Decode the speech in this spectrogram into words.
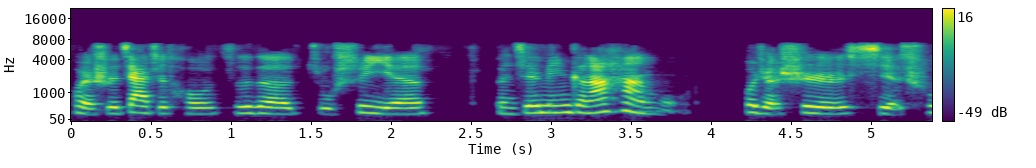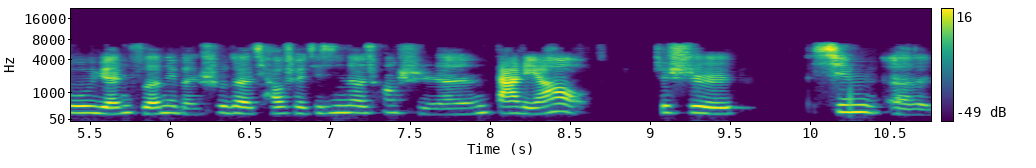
或者是价值投资的祖师爷本杰明格拉汉姆，或者是写出《原则》那本书的桥水基金的创始人达里奥，这是新呃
